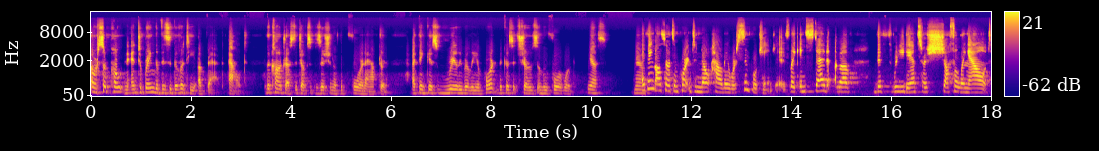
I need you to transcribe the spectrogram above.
are so potent and to bring the visibility of that out, the contrast, the juxtaposition of the before and after I think is really, really important because it shows a move forward. Yes. Yeah. I think also it's important to note how they were simple changes. Like instead of the three dancers shuffling out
